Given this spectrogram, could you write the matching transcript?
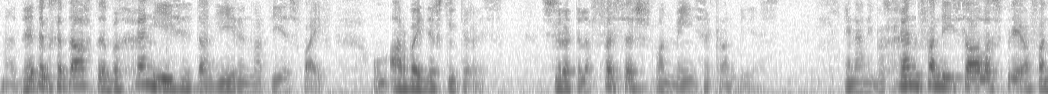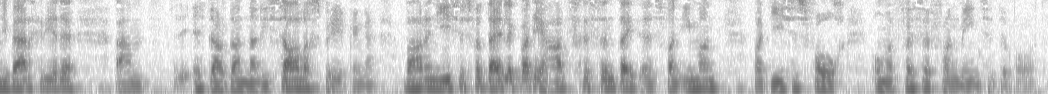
Nou dit in gedagte begin Jesus dan hier in Matteus 5 om arbeiders toe te rus sodat hulle vissers van mense kan wees. En aan die begin van die saligspreek van die bergrede, um is daar dan na die saligsprekinge waarin Jesus verduidelik wat die hartsgesindheid is van iemand wat Jesus volg om 'n visser van mense te word.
